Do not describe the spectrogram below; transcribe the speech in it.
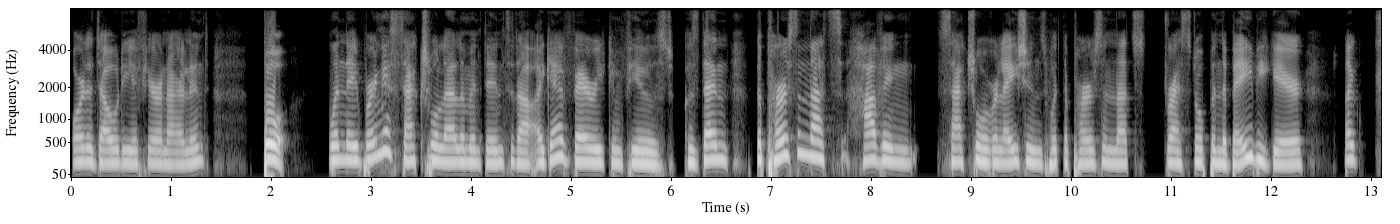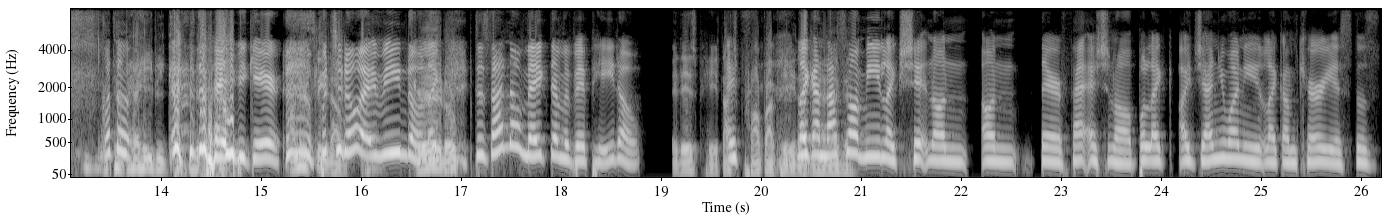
or the dodie if you're in ireland. But when they bring a sexual element into that i get very confused because then the person that's having sexual relations with the person that's dressed up in the baby gear like what the, baby gear. the baby gear. Honestly, but you know what I mean though? Like up. does that not make them a bit pedo? It is pedo. That's It's- proper pedo. Like and that's not me like shitting on on their fetish and all, but like I genuinely like I'm curious, does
